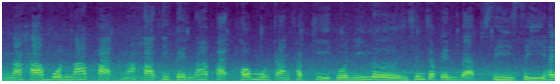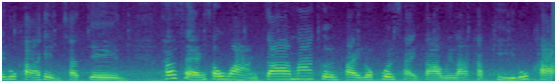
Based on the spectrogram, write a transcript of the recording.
งนะคะ บนหน้าปัดนะคะ ที่เป็นหน้าปัดข้อมูลการขับขี่ตัวนี้เลย ซึ่งจะเป็นแบบสีสีให้ลูกค้าเห็นชัดเจน ถ้าแสงสว่างจ้ามากเกินไปรบกวนสายตาเวลาขับขี่ลูกค้า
